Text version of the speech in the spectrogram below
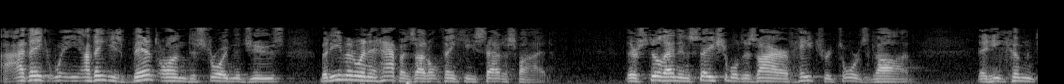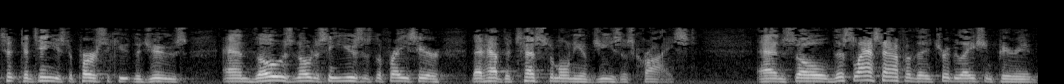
I think we, I think he's bent on destroying the Jews, but even when it happens, I don't think he's satisfied. There's still that insatiable desire of hatred towards God that he continues to persecute the Jews. And those, notice he uses the phrase here, that have the testimony of Jesus Christ. And so this last half of the tribulation period,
